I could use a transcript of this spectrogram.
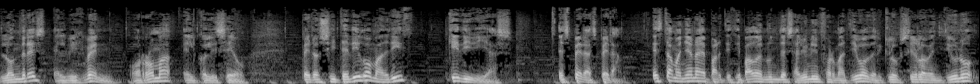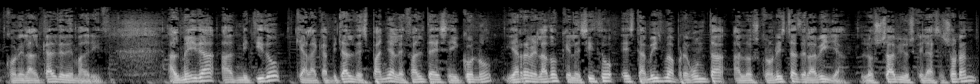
Londres, el Big Ben. O Roma, el Coliseo. Pero si te digo Madrid, ¿qué dirías? Espera, espera. Esta mañana he participado en un desayuno informativo del Club Siglo XXI con el alcalde de Madrid. Almeida ha admitido que a la capital de España le falta ese icono y ha revelado que les hizo esta misma pregunta a los cronistas de la villa, los sabios que le asesoran,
